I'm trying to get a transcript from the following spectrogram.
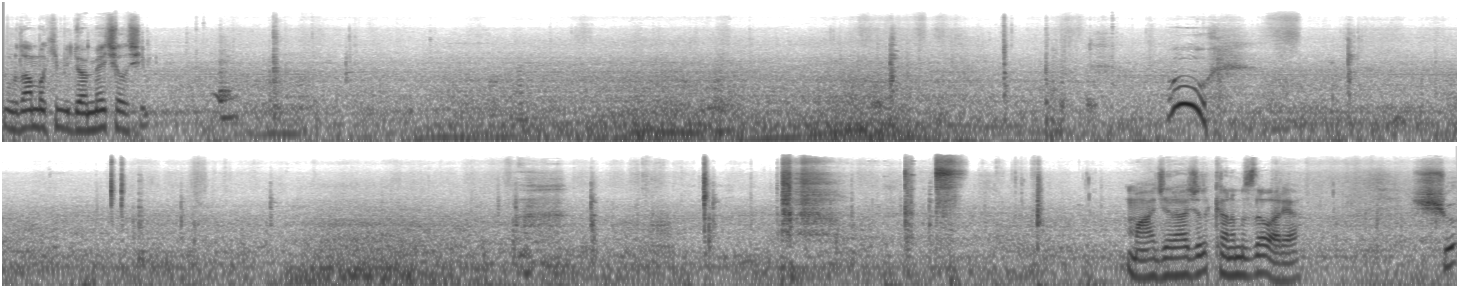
Buradan bakayım bir dönmeye çalışayım. Maceracılık kanımızda var ya. Şu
